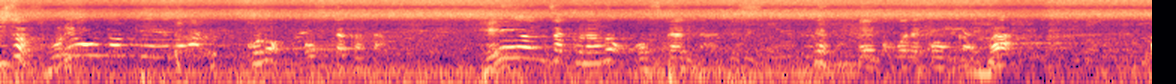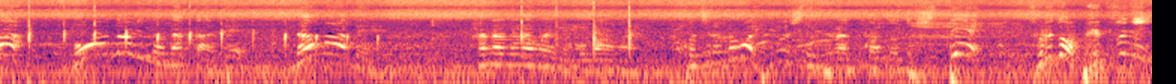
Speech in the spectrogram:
実はそれを歌っているのがこのお二方。平安桜のお二人なんですで、えここで今回はまあ盆踊りの中で生で花の名古屋の5番はこちらの方は披露していただくこととしてそれとは別に。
